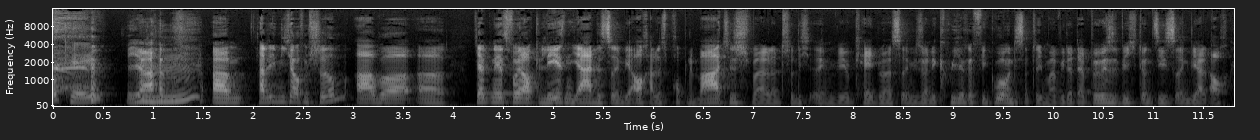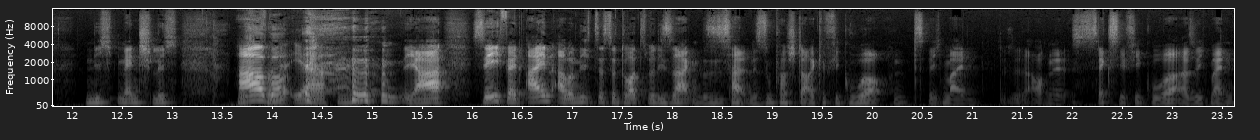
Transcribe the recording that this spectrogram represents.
Okay. ja, mhm. ähm, hatte ich nicht auf dem Schirm, aber äh, ich habe mir jetzt vorher auch gelesen, ja, das ist irgendwie auch alles problematisch, weil natürlich irgendwie, okay, du hast irgendwie so eine queere Figur und die ist natürlich mal wieder der Bösewicht und sie ist irgendwie halt auch nicht menschlich. Nicht aber, der, ja, mhm. ja sehe ich vielleicht ein, aber nichtsdestotrotz würde ich sagen, das ist halt eine super starke Figur und ich meine, auch eine sexy Figur. Also ich meine,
